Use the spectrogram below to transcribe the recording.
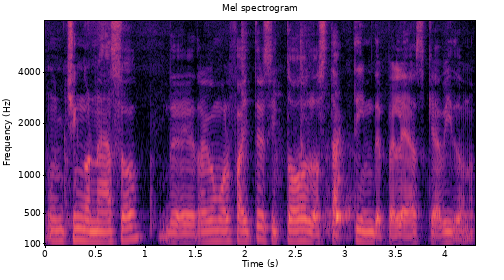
un chingonazo de Dragon Ball Fighters y todos los tag team de peleas que ha habido, ¿no?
